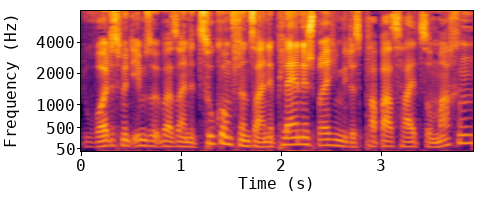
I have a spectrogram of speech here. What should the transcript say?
Du wolltest mit ihm so über seine Zukunft und seine Pläne sprechen, wie das Papas halt so machen.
